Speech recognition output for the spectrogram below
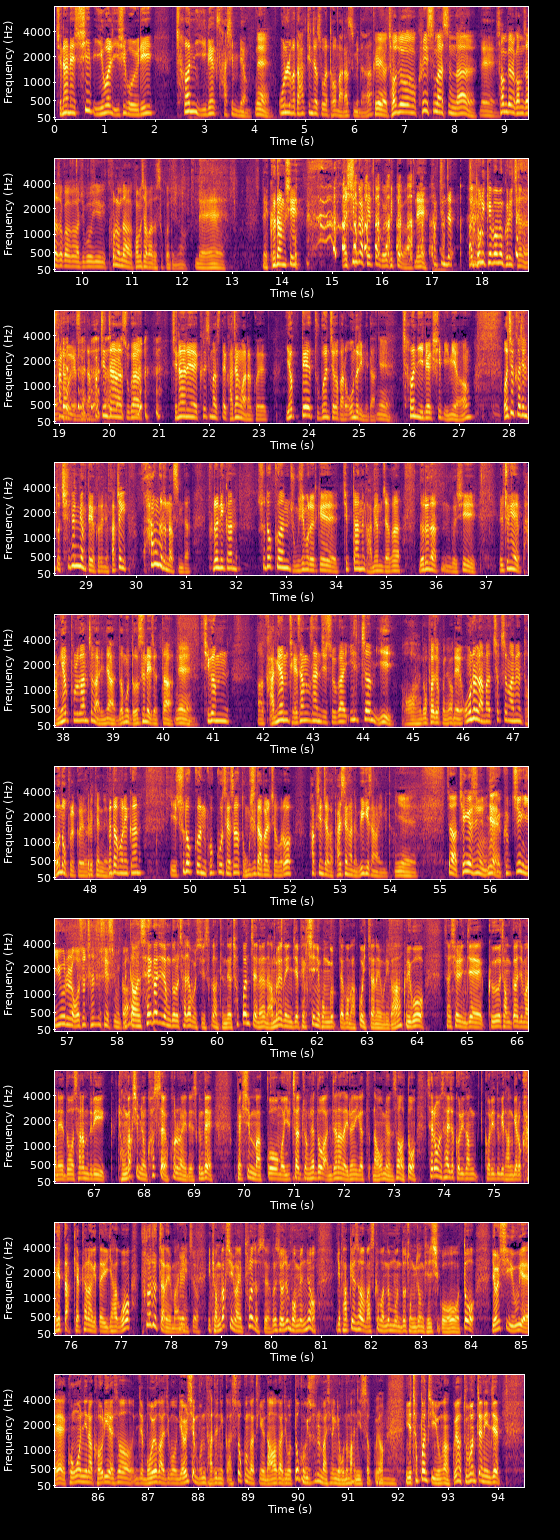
지난해 12월 25일이 1240명. 네. 오늘보다 확진자 수가 더 많았습니다. 그래요. 저도 크리스마스 날 네. 선별 검사소 가가지고 이 코로나 검사 받았었거든요. 네. 네. 그 당시, 아, 심각했다고요, 그때가. 네. 확진자, 아, 돌이켜 보면 그렇잖아요. 참고하겠습니다. 확진자 수가 지난해 크리스마스 때 가장 많았고요. 역대 두 번째가 바로 오늘입니다. 예. 1212명. 어제까지는 또 700명대였거든요. 갑자기 확 늘어났습니다. 그러니까 수도권 중심으로 이렇게 집단 감염자가 늘어난 것이 일종의 방역 불감증 아니냐. 너무 느슨해졌다. 네. 지금 어, 감염 재상산 지수가 1.2. 어, 높아졌군요. 네, 오늘 아마 측정하면 더 높을 거예요. 그렇겠네요. 그러다 보니까 이 수도권 곳곳에서 동시다발적으로 확진자가 발생하는 위기 상황입니다. 예. 자, 최 교수님. 예. 급증 이유를 어디서 찾을 수 있습니까? 일단 세 가지 정도로 찾아볼 수 있을 것 같은데요. 첫 번째는 아무래도 이제 백신이 공급되고 맞고 있잖아요, 우리가. 그리고 사실 이제 그 전까지만 해도 사람들이 경각심이 좀 컸어요, 코로나에 대해서. 근데 백신 맞고 뭐 1차 접종 해도 안전하다 이런 얘기가 나오면서 또 새로운 사회적 거리당, 거리두기 단계로 가겠다, 개편하겠다 얘기하고 풀어줬잖아요, 많이. 그랬죠. 이 경각심이 많이 풀어졌어요. 그래서 요즘 보면요. 이게 밖에서 마스크 벗는 분도 종종 계시고 또 10시 이후에 공원이나 거리에서 이제 모여가지고 10시에 문 닫으니까 수도권 같은 경우에 나와가지고 또 거기서 술을 마시는 경우도 많이 있었고요. 이게 첫 번째 이유가 같고요. 두 번째는 이제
